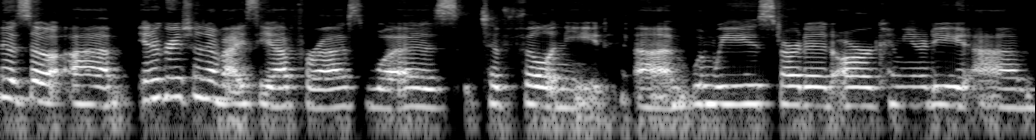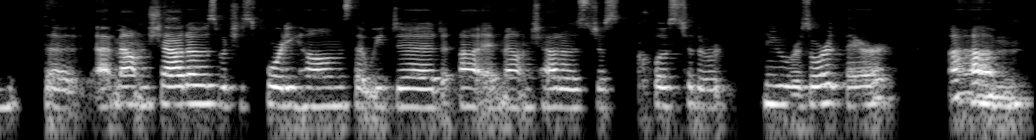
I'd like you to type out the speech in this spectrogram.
Yeah, so um, integration of ICF for us was to fill a need. Um, when we started our community, um, the at Mountain Shadows, which is 40 homes that we did uh, at Mountain Shadows, just close to the new resort there, um,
